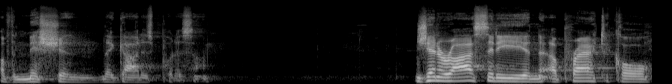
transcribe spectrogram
of the mission that God has put us on. Generosity in a practical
